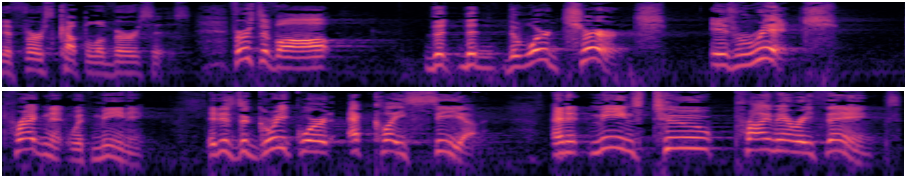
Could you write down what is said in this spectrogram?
the first couple of verses. First of all, the, the, the word church is rich, pregnant with meaning. It is the Greek word ekklesia, and it means two primary things.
